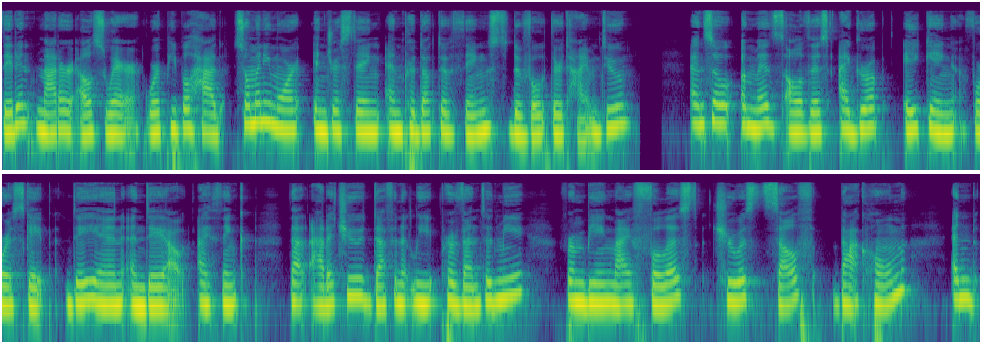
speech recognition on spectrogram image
they didn't matter elsewhere, where people had so many more interesting and productive things to devote their time to. And so, amidst all of this, I grew up aching for escape day in and day out. I think that attitude definitely prevented me from being my fullest, truest self back home. And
